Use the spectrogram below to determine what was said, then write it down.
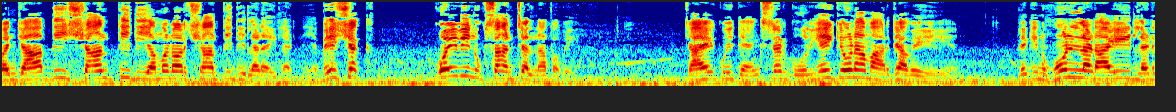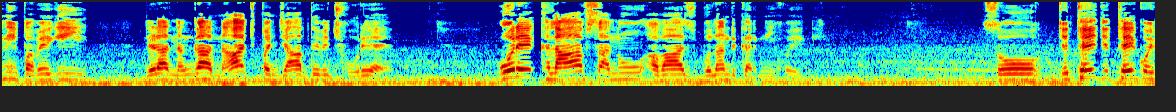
ਪੰਜਾਬ ਦੀ ਸ਼ਾਂਤੀ ਦੀ ਅਮਨ ਔਰ ਸ਼ਾਂਤੀ ਦੀ ਲੜਾਈ ਲੜਨੀ ਹੈ। ਬੇਸ਼ੱਕ ਕੋਈ ਵੀ ਨੁਕਸਾਨ ਝੱਲਣਾ ਪਵੇ। ਚਾਹੇ ਕੋਈ ਗੈਂਗਸਟਰ ਗੋਲੀਆਂ ਹੀ ਕਿਉਂ ਨਾ ਮਾਰ ਜਾਵੇ, ਲੇਕਿਨ ਹੁਣ ਲੜਾਈ ਲੜਨੀ ਪਵੇਗੀ, ਜਿਹੜਾ ਨੰਗਾ ਨਾਚ ਪੰਜਾਬ ਦੇ ਵਿੱਚ ਹੋ ਰਿਹਾ ਹੈ। ਉਹਦੇ ਖਿਲਾਫ ਸਾਨੂੰ ਆਵਾਜ਼ ਬੁਲੰਦ ਕਰਨੀ ਹੋਏਗੀ। ਸੋ ਜਿੱਥੇ ਜਿੱਥੇ ਕੋਈ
